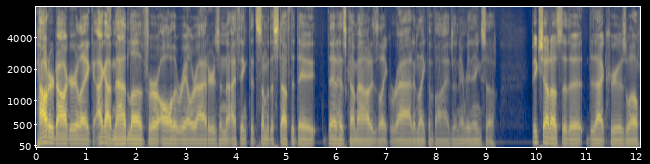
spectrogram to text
powder dogger, like I got mad love for all the rail riders, and I think that some of the stuff that they that has come out is like rad and like the vibes and everything. So big shout outs to the to that crew as well.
